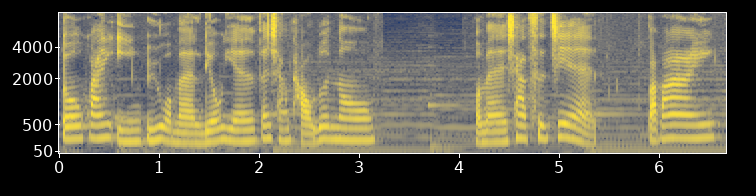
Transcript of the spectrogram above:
都欢迎与我们留言分享讨论哦，我们下次见，拜拜。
